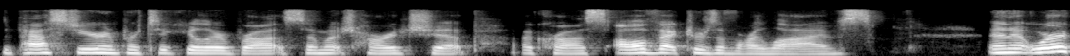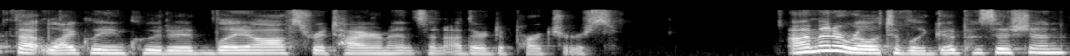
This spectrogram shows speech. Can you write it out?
The past year in particular brought so much hardship across all vectors of our lives. And at work that likely included layoffs, retirements, and other departures. I'm in a relatively good position.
